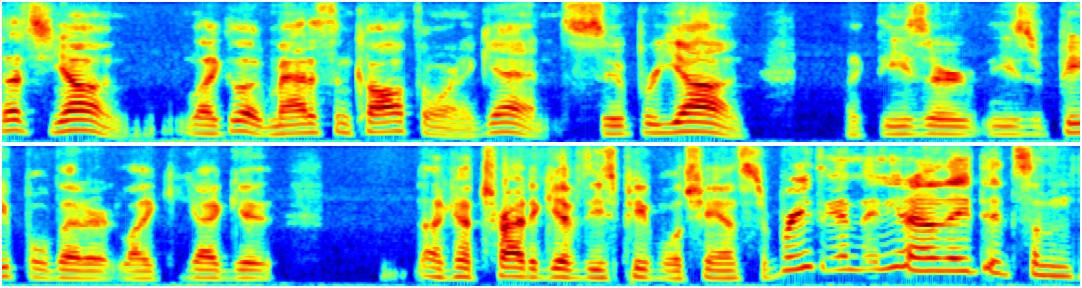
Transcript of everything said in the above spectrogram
that's young. Like, look, Madison Cawthorn again, super young. Like these are these are people that are like you gotta get. Like I try to give these people a chance to breathe, and, and you know they did some,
